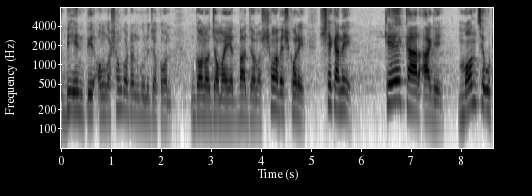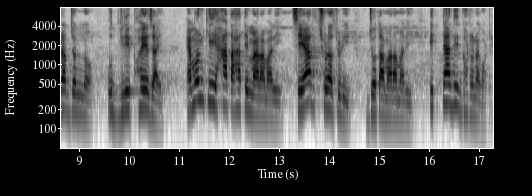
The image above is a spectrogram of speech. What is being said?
বিএনপির অঙ্গ সংগঠনগুলো যখন গণজমায়েত বা জনসমাবেশ করে, সেখানে কে কার আগে মঞ্চে ওঠার জন্য উদ্গ্রীব হয়ে যায়, এমনকি হাতাহাতি মারামারি, চেয়ার ছোড়াছুড়ি, জোতা মারামারি ইত্যাদির ঘটনা ঘটে।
